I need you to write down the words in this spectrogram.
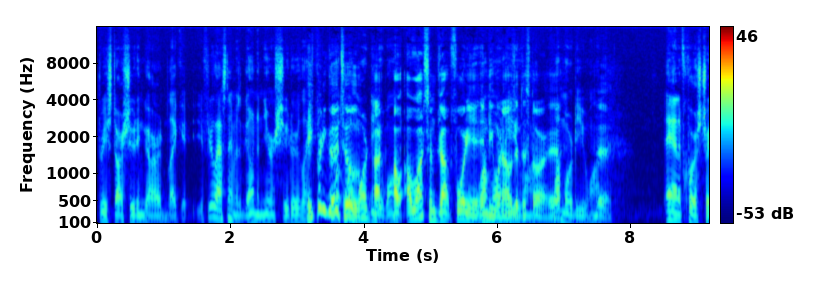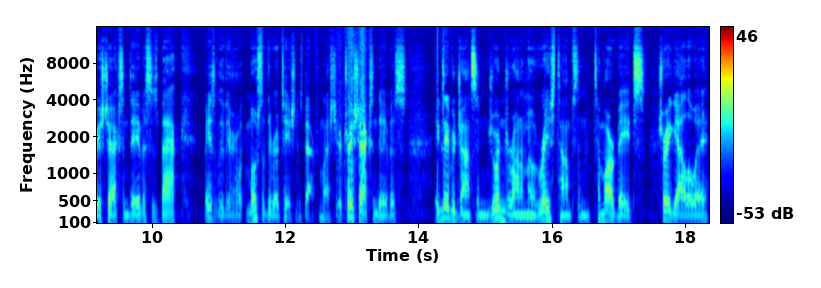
three star shooting guard. Like, if your last name is Gunn and you're a shooter, like, He's pretty good what, too. What more do you I, want? I, I watched him drop forty in What Indy when I was at the want? Star. Yeah. What more do you want? Yeah. And of course, Trayce Jackson Davis is back. Basically, their most of the rotation is back from last year. Trayce Jackson Davis, Xavier Johnson, Jordan Geronimo, Race Thompson, Tamar Bates, Trey Galloway,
